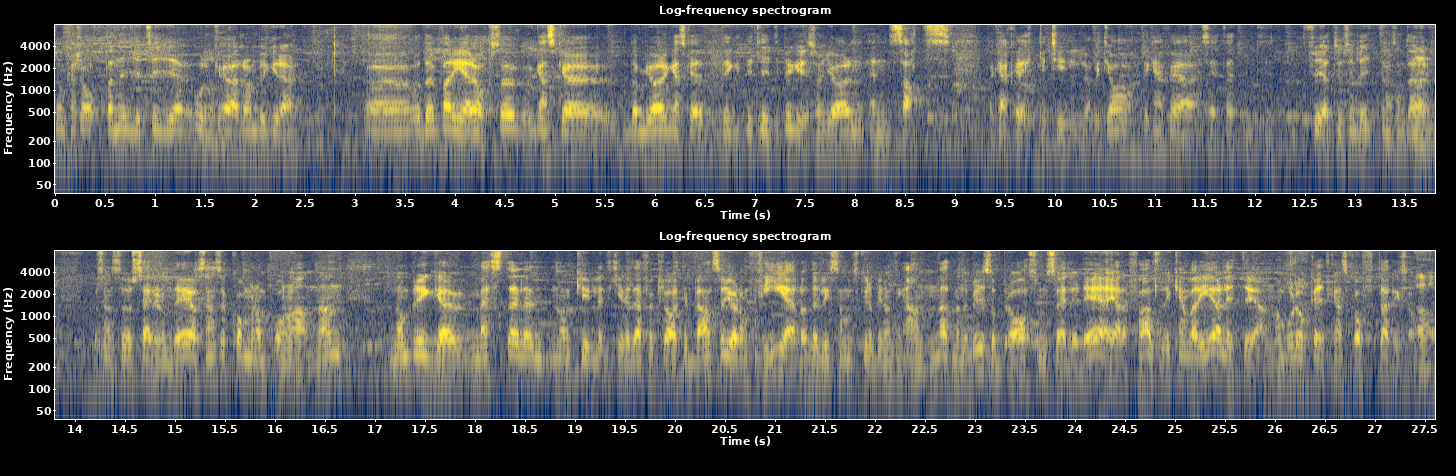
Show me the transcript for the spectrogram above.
de kanske 8, 9, 10 olika ölar de bygger där. Eh, och det varierar också ganska, de gör en ganska, det är ett litet bryggeri som gör en, en sats som kanske räcker till, vad vet jag, det kanske är säg, 4000 liter och sånt där. Och sen så säljer de det och sen så kommer de på någon annan någon bryggarmästare eller någon kille, kille där förklarat att ibland så gör de fel och det liksom skulle bli någonting annat men då blir det så bra som säljer det i alla fall så det kan variera lite grann. Man borde åka dit ganska ofta liksom. Ja.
